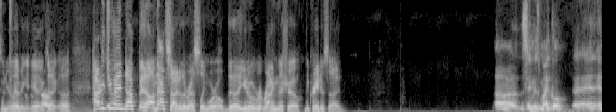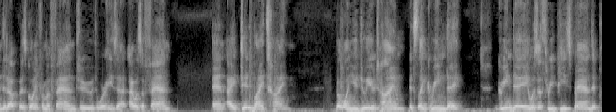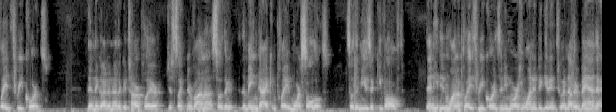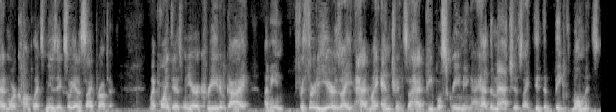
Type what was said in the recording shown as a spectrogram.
When you're living it, yeah, exactly. Uh, how did you end up uh, on that side of the wrestling world? Uh, you know, r- running the show, the creative side. Uh, the same as Michael uh, ended up as going from a fan to, to where he's at. I was a fan and I did my time. But when you do your time, it's like Green Day. Green Day was a three piece band that played three chords. Then they got another guitar player, just like Nirvana, so the, the main guy can play more solos. So the music evolved. Then he didn't want to play three chords anymore. He wanted to get into another band that had more complex music, so he had a side project my point is when you're a creative guy i mean for 30 years i had my entrance. I had people screaming. I had the matches. I did the big moments.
